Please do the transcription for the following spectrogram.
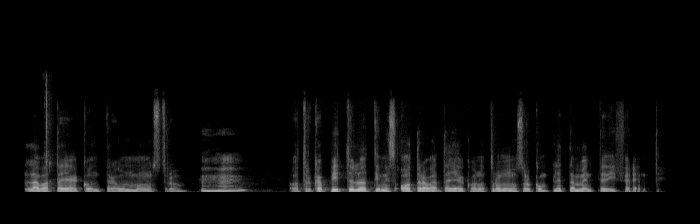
la batalla contra un monstruo. Otro capítulo, tienes otra batalla con otro monstruo completamente diferente.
